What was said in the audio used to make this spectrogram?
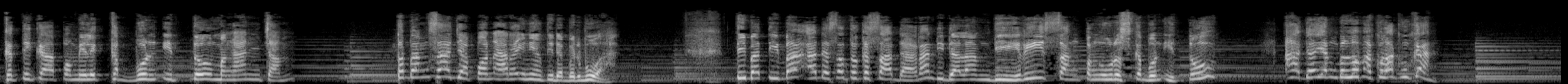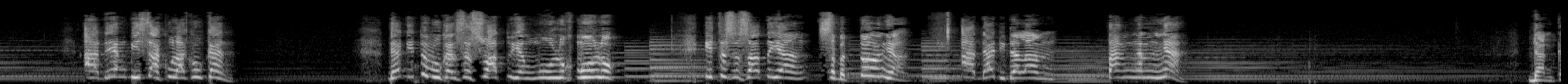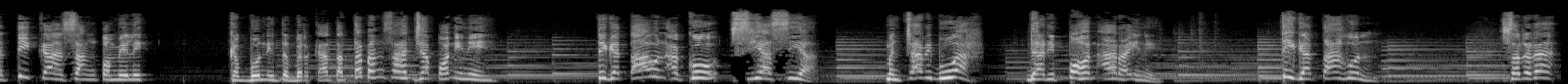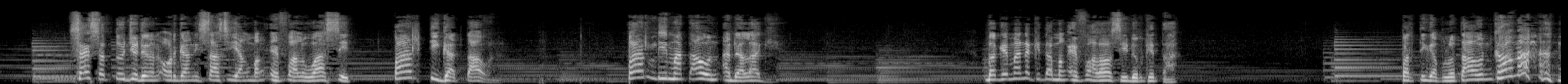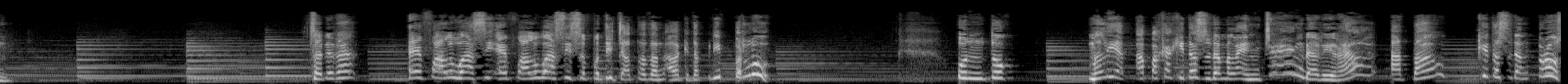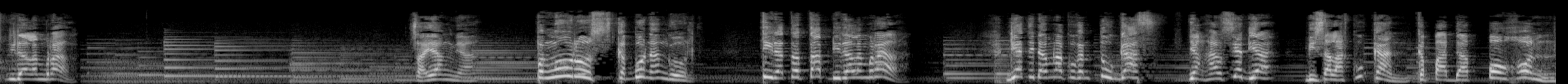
Ketika pemilik kebun itu mengancam, tebang saja pohon ara ini yang tidak berbuah. Tiba-tiba ada satu kesadaran di dalam diri sang pengurus kebun itu, ada yang belum aku lakukan. Ada yang bisa aku lakukan. Dan itu bukan sesuatu yang muluk-muluk. Itu sesuatu yang sebetulnya ada di dalam tangannya. Dan ketika sang pemilik kebun itu berkata, tebang saja pohon ini. Tiga tahun aku sia-sia mencari buah dari pohon ara ini. Tiga tahun. Saudara, saya setuju dengan organisasi yang mengevaluasi per tiga tahun. Per lima tahun ada lagi. Bagaimana kita mengevaluasi hidup kita? Per 30 tahun, come on. Saudara, Evaluasi-evaluasi seperti catatan Alkitab ini perlu. Untuk melihat apakah kita sudah melenceng dari rel atau kita sedang terus di dalam rel. Sayangnya, pengurus kebun anggur tidak tetap di dalam rel. Dia tidak melakukan tugas yang harusnya dia bisa lakukan kepada pohon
